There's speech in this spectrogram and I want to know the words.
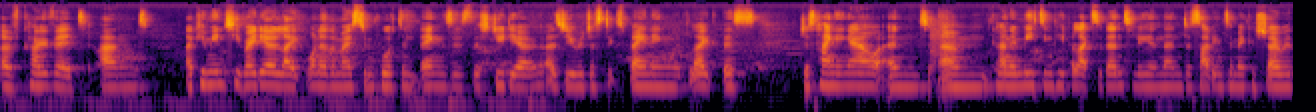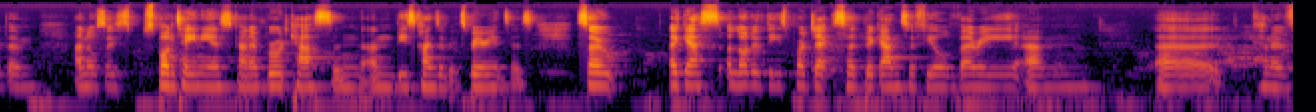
of COVID. And a community radio like one of the most important things is the studio as you were just explaining with like this just hanging out and um, kind of meeting people accidentally and then deciding to make a show with them. And also spontaneous kind of broadcasts and, and these kinds of experiences. So i guess a lot of these projects had began to feel very um, uh, kind of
